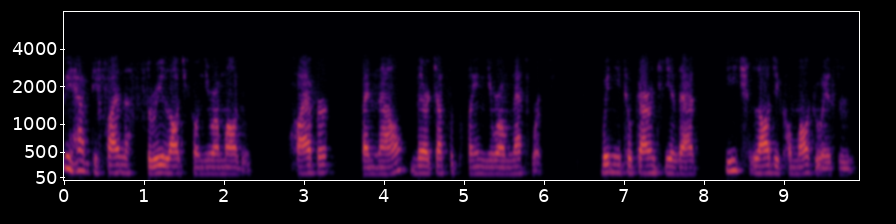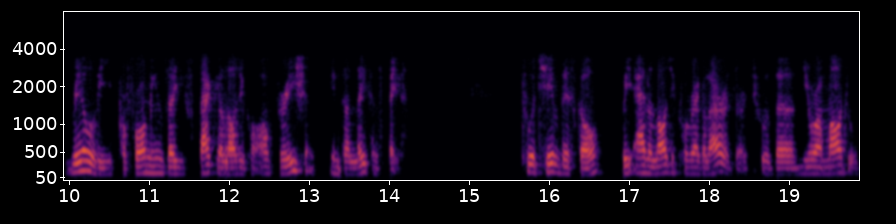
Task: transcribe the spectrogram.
We have defined three logical neural modules. However, by now, they're just plain neural networks. We need to guarantee that each logical module is really performing the expected logical operations in the latent space. To achieve this goal, we add a logical regularizer to the neural modules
